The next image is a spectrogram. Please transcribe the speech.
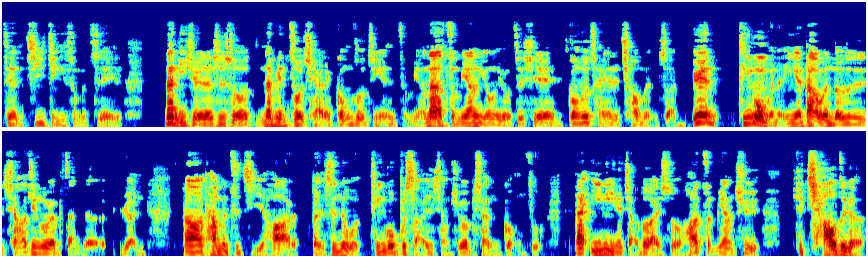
这种基金什么之类的。那你觉得是说那边做起来的工作经验是怎么样？那怎么样拥有这些工作产业的敲门砖？因为听我们的应该大部分都是想要进入 Web 三的人，然后他们自己的话，本身的我听过不少也是想去 Web 三工作。但以你的角度来说，他怎么样去去敲这个？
